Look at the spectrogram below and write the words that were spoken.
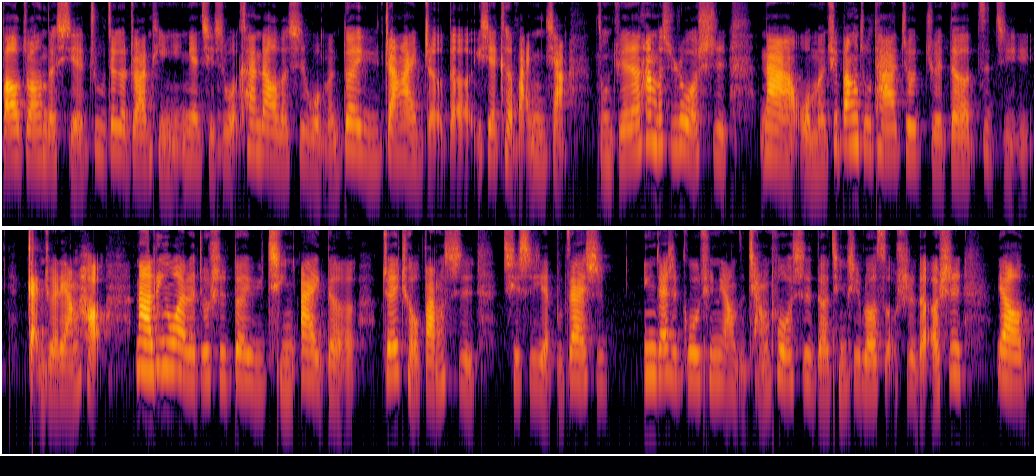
包装的协助这个专题里面，其实我看到的是我们对于障碍者的一些刻板印象，总觉得他们是弱势，那我们去帮助他，就觉得自己感觉良好。那另外的，就是对于情爱的追求方式，其实也不再是应该是过去那样子强迫式的情绪勒索式的，而是要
